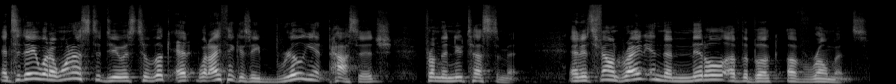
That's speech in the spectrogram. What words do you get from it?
And today, what I want us to do is to look at what I think is a brilliant passage from the New Testament. And it's found right in the middle of the book of Romans.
